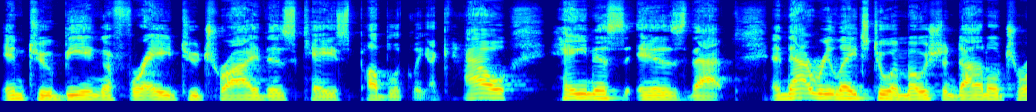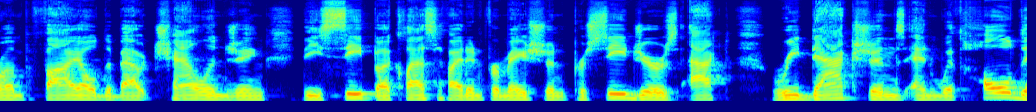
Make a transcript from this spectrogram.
into being afraid to try this case publicly. Like, how heinous is that? And that relates to a motion Donald Trump filed about challenging the CIPA, Classified Information Procedures Act, redactions and withholding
